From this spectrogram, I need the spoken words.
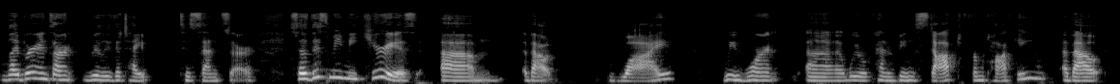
librarians aren't really the type to censor. So this made me curious um, about why we weren't uh, we were kind of being stopped from talking about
